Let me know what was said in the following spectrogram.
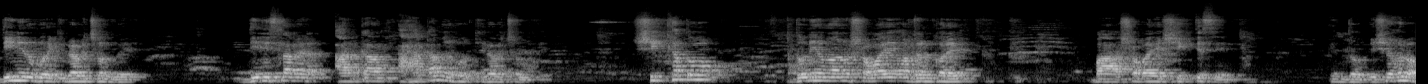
দিনের উপরে কীভাবে চলবে? দিন ইসলামের আরকাম, আহাকামের উপর কীভাবে চলবে? শিক্ষা তো দুনিয়ার মানুষ সবাই অর্জন করে বা সবাই শিখতেছে। কিন্তু বিষয় হলো,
